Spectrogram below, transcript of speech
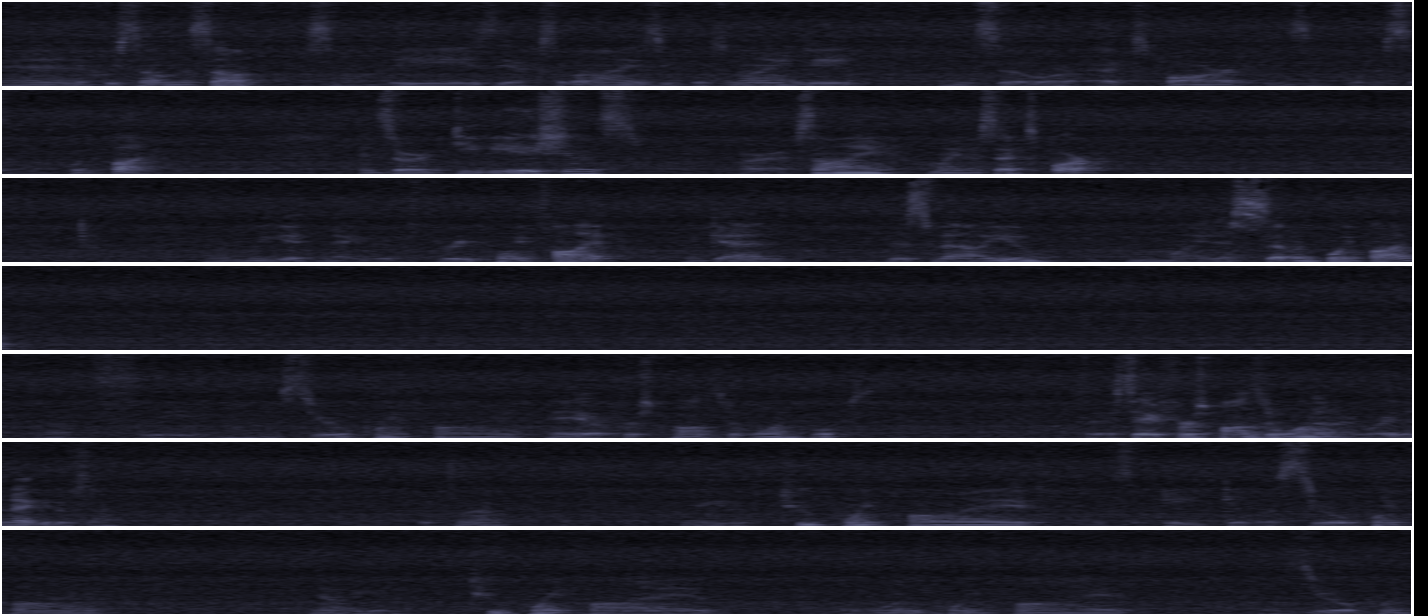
And if we sum this up, the sum of these, the x of i is equal to 90, and so our x bar is equal to 7.5. And so our deviations are xi minus x bar, and we get negative 3.5. Again, this value minus 7.5. Let's see, minus 0.5. Hey, our first positive one. Whoops. Did I say first positive one and I write a negative sign? Fix that. Negative 2.5. Let's 8 give us 0.5. Now we get 2.5, 1.5, 0 0.5,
